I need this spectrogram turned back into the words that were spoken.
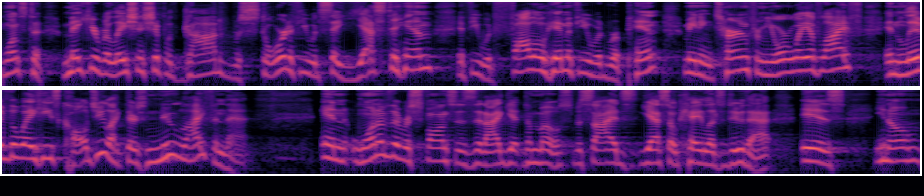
wants to make your relationship with God restored. If you would say yes to him, if you would follow him, if you would repent, meaning turn from your way of life and live the way he's called you, like there's new life in that. And one of the responses that I get the most, besides, yes, okay, let's do that, is, you know,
